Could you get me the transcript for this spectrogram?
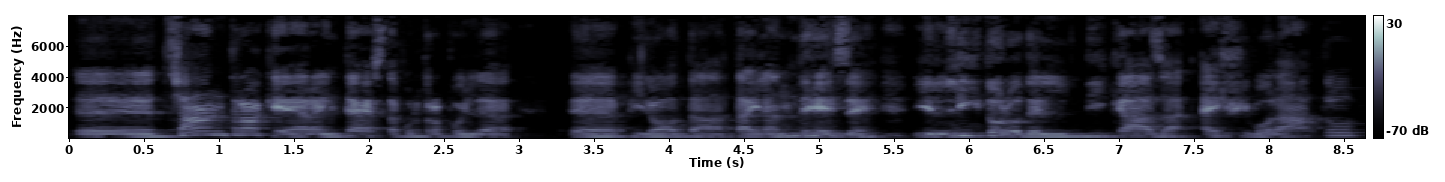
Eh, Chantra che era in testa purtroppo il eh, pilota thailandese, l'idolo del, di casa è scivolato.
